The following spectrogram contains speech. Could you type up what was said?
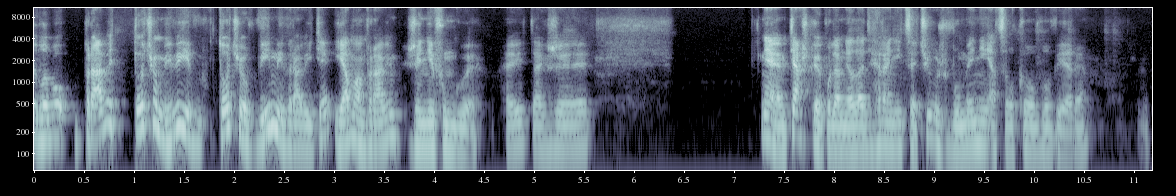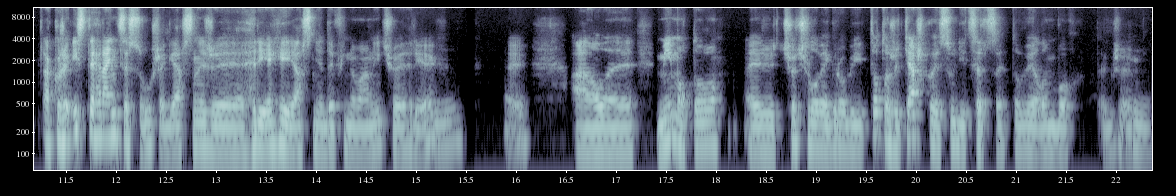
lebo práve to, čo, mi vy, to, čo vy mi vravíte, ja vám vravím, že nefunguje. Hej, takže neviem, ťažko je podľa mňa dať hranice, či už v umení a celkovo vo viere. Akože isté hranice sú, však jasné, že hriech je jasne definovaný, čo je hriech. Mm. Hej. Ale mimo to, hej, že čo človek robí, toto, že ťažko je súdiť srdce, to vie len Boh. Takže... Mm.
